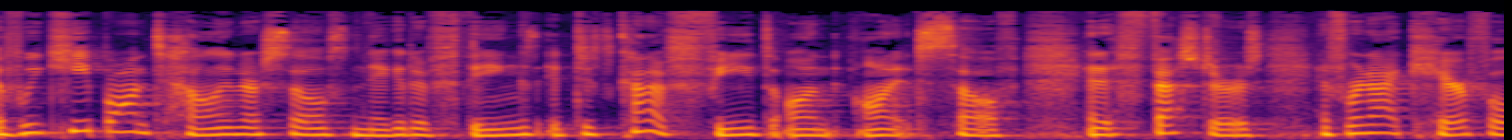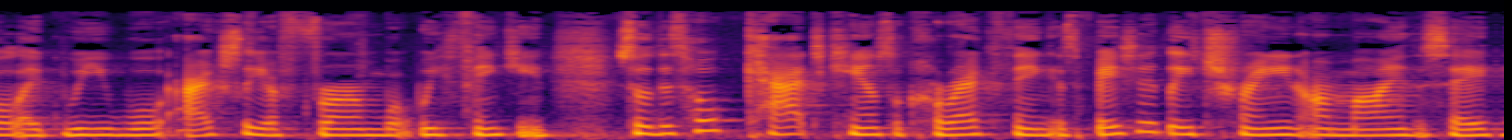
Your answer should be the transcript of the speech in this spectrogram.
if we keep on telling ourselves negative things, it just kind of feeds on on itself and it festers. If we're not careful, like we will actually affirm what we're thinking. So this whole catch, cancel, correct thing is basically training our mind to say,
